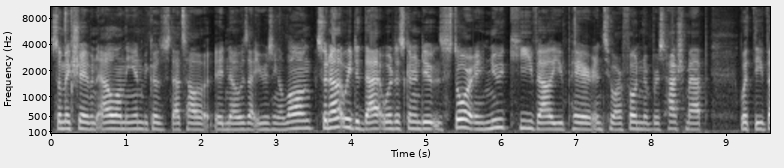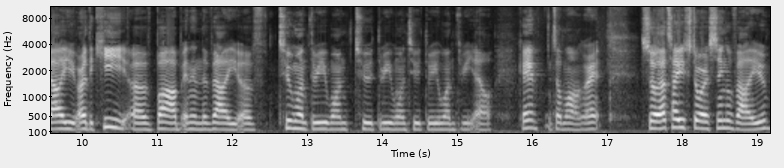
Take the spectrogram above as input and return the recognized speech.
So make sure you have an L on the end because that's how it knows that you're using a long. So now that we did that, we're just going to do store a new key value pair into our phone numbers hash map with the value or the key of Bob and then the value of 21312312313L. Okay, it's a long, right? So that's how you store a single value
